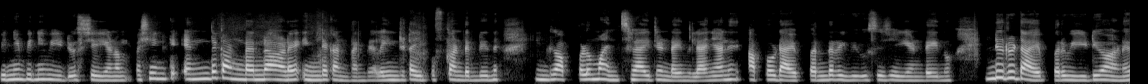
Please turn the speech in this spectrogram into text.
പിന്നെയും പിന്നെയും വീഡിയോസ് ചെയ്യണം. പക്ഷെ എനിക്ക് എന്ത് കണ്ടന്റ് ആണ് എന്റെ കണ്ടന്റ് അല്ലെങ്കിൽ എന്റെ ടൈപ്പ് ഓഫ് കണ്ടന്റ് എന്ന് എനിക്ക് അപ്പോഴും മനസ്സിലായിട്ടുണ്ടായിരുന്നില്ല. ഞാൻ അപ്പോൾ ഡയപ്പറിന്റെ റിവ്യൂസ് ചെയ്യണ്ടായിരുന്നു. എന്റെ ഒരു ഡയപ്പർ വീഡിയോ ആണ്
